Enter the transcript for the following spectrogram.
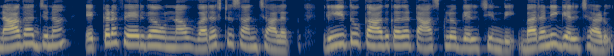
నాగార్జున ఎక్కడ ఫెయిర్గా ఉన్నావు? వరస్ట్ సంచాలక్. రీతు కాదు కదా టాస్క్లో గెలిచింది. భరణి గెలిచాడు.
